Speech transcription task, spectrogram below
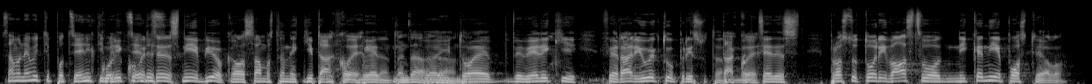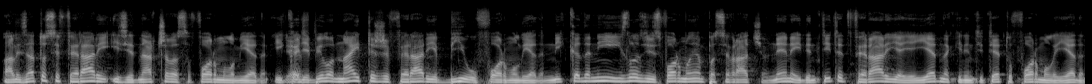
samo nemojte poceniti Koliko Mercedes... Mercedes nije bio kao samostalna ekipa tako u Formula 1. Tako da, da, da, I to da. je veliki Ferrari uvek tu prisutan. Tako Mercedes, je. prosto to rivalstvo nikad nije postojalo. Ali zato se Ferrari izjednačava sa Formulom 1. I kad Jest. je bilo najteže, Ferrari je bio u Formuli 1. Nikada nije izlazio iz Formule 1 pa se vraćao. Ne, ne, identitet Ferrarija je jednak identitetu Formule 1.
